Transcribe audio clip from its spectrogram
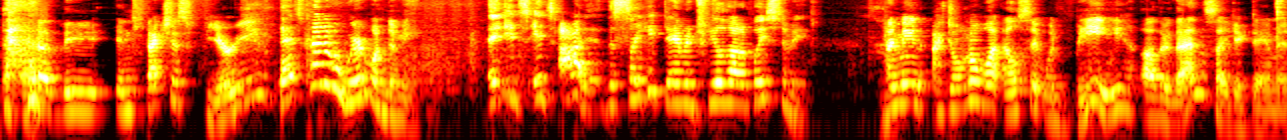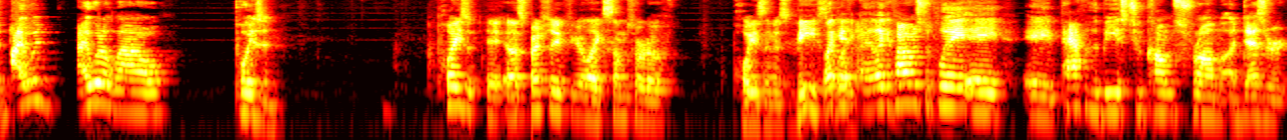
Yep. the infectious fury. That's kind of a weird one to me. It- It's it's odd. The psychic damage feels out of place to me. I mean, I don't know what else it would be other than psychic damage. I would I would allow poison. Poison, eh, especially if you're like some sort of poisonous beast. Like, Like, if like if I was to play a a Path of the Beast who comes from a desert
